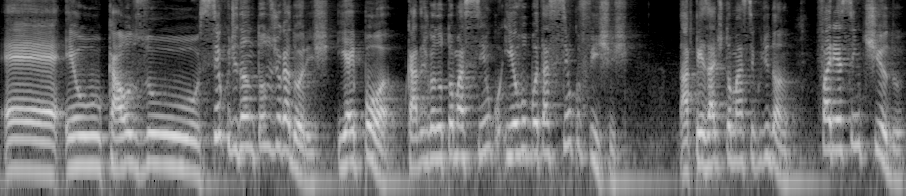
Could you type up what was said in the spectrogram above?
é, eu causo 5 de dano em todos os jogadores. E aí, pô, cada jogador toma 5 e eu vou botar 5 fichas. Apesar de tomar 5 de dano. Faria sentido.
